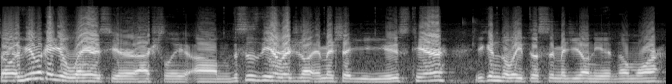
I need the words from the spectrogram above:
so if you look at your layers here actually, um, this is the original image that you used here. You can delete this image, you don't need it no more.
